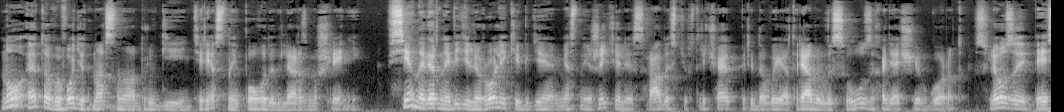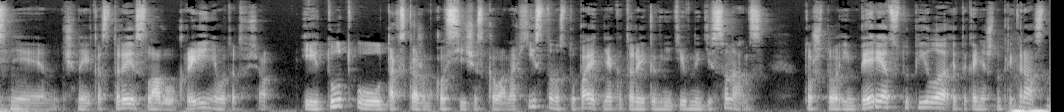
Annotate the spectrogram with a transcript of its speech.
Но это выводит нас на другие интересные поводы для размышлений. Все, наверное, видели ролики, где местные жители с радостью встречают передовые отряды ВСУ, заходящие в город. Слезы, песни, ночные костры, слава Украине, вот это все. И тут у, так скажем, классического анархиста наступает некоторый когнитивный диссонанс. То, что империя отступила, это, конечно, прекрасно.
